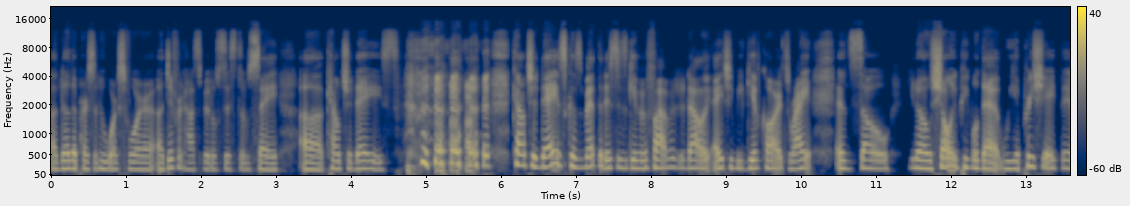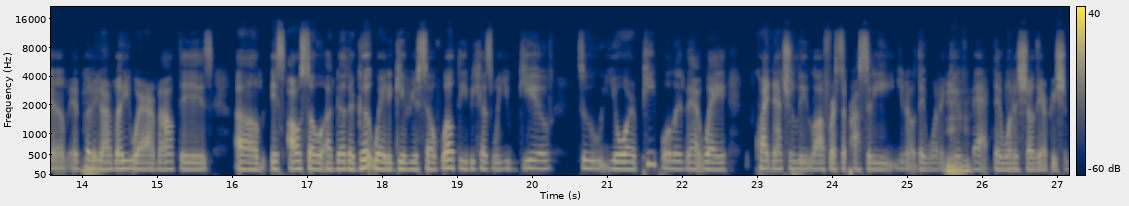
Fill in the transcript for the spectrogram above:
another person who works for a different hospital system say, uh, "Count your days, count your days," because Methodist is giving five hundred dollar HEB gift cards, right? And so you know, showing people that we appreciate them and putting our money where our mouth is um, is also another good way to give yourself wealthy because when you give to your people in that way, quite naturally, law of reciprocity, you know, they want to Mhm. give back. They want to show their appreciation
